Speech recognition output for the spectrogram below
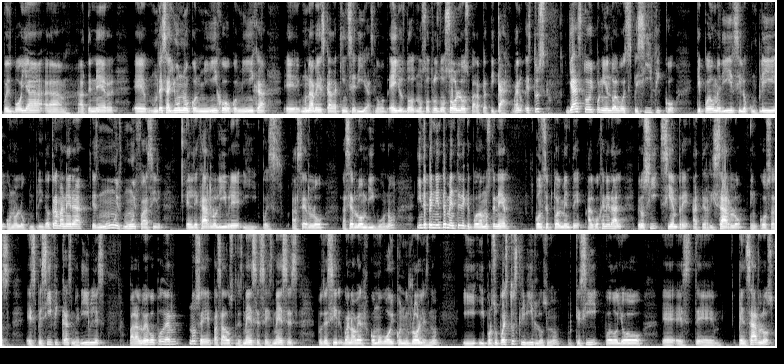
Pues voy a, tener eh, un desayuno con mi hijo o con mi hija una vez cada 15 días, ¿no? Ellos dos, nosotros dos solos para platicar. Bueno, esto es, ya estoy poniendo algo específico que puedo medir si lo cumplí o no lo cumplí. De otra manera, es muy, muy fácil el dejarlo libre y pues hacerlo, hacerlo ambiguo, ¿no? Independientemente de que podamos tener conceptualmente algo general, pero sí siempre aterrizarlo en cosas específicas, medibles, para luego poder, no sé, pasados tres meses, seis meses, pues decir, bueno, a ver cómo voy con mis roles, ¿no? Y, por supuesto escribirlos, ¿no? Porque sí puedo yo eh, este, pensarlos,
